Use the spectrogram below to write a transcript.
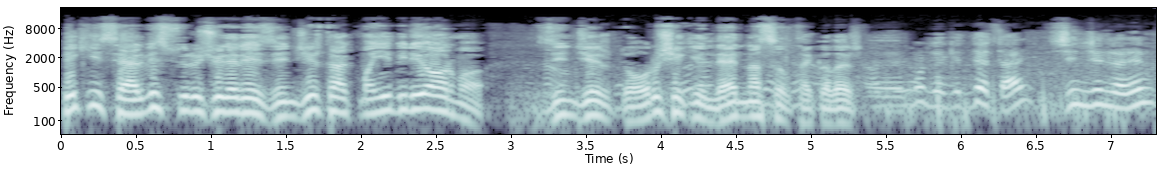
Peki servis sürücüleri zincir takmayı biliyor mu? Zincir doğru şekilde nasıl takılır? Buradaki detay zincirlerin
